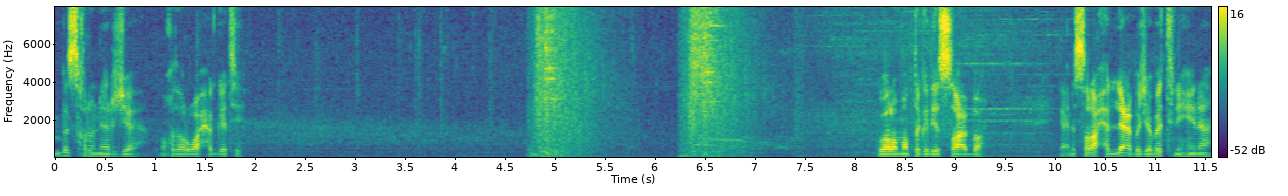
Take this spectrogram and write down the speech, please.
بس خلوني ارجع واخذ أرواح حقتي. والله المنطقة دي صعبة. يعني صراحة اللعبة جابتني هنا.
